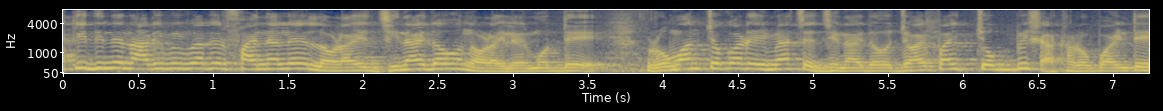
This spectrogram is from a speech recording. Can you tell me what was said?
একই দিনে নারী বিভাগের ফাইনালে লড়াই ঝিনাইদহ ও নড়াইলের মধ্যে। রোমাঞ্চকর এই ম্যাচে ঝিনাইদহ জয় পায় চব্বিশ আঠারো পয়েন্টে।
